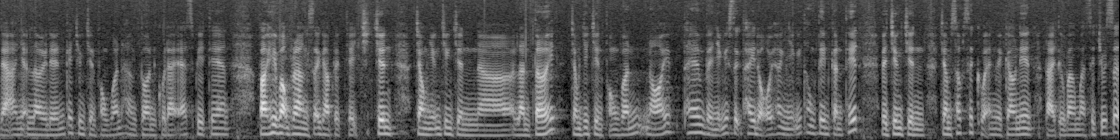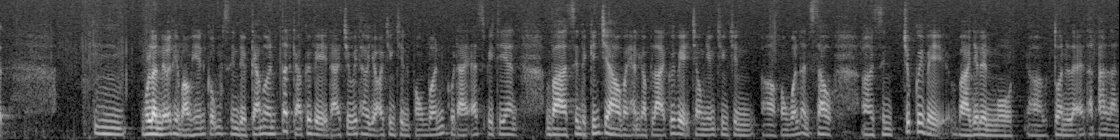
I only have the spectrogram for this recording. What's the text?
đã nhận lời đến cái chương trình phỏng vấn hàng tuần của đài SPTN và hy vọng rằng sẽ gặp được chị Trinh trong những chương trình à, lần tới trong chương trình phỏng vấn nói thêm về những cái sự thay đổi hay những cái thông tin cần thiết về chương trình chăm sóc sức khỏe người cao niên tại tiểu bang Massachusetts. Một lần nữa thì Bảo Hiến cũng xin được cảm ơn tất cả quý vị đã chú ý theo dõi chương trình phỏng vấn của đài SPTN và xin được kính chào và hẹn gặp lại quý vị trong những chương trình ờ, phỏng vấn lần sau. Ờ, xin chúc quý vị và gia đình một ờ, tuần lễ thật an lành.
